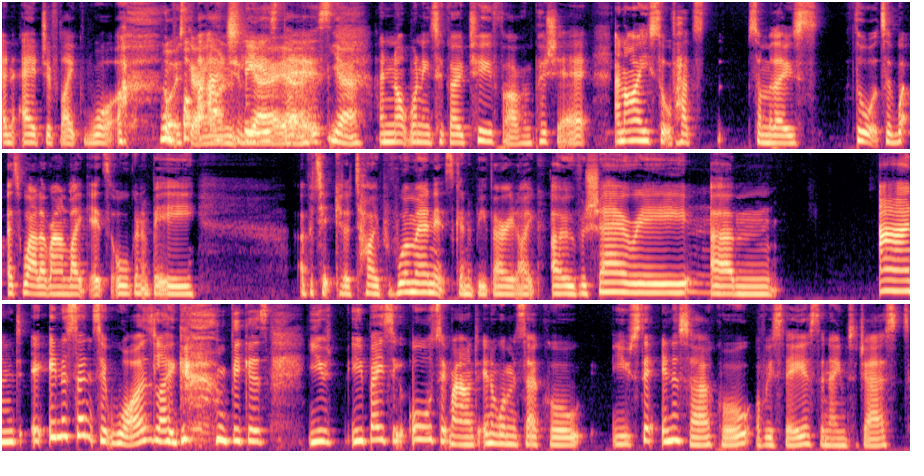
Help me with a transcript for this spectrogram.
an edge of like what What is going on? actually Yeah, is yeah, this yeah. and not wanting to go too far and push it and i sort of had some of those thoughts as well around like it's all going to be a particular type of woman. It's going to be very like oversharey. Um and in a sense it was like because you you basically all sit around in a women's circle you sit in a circle, obviously, as the name suggests,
